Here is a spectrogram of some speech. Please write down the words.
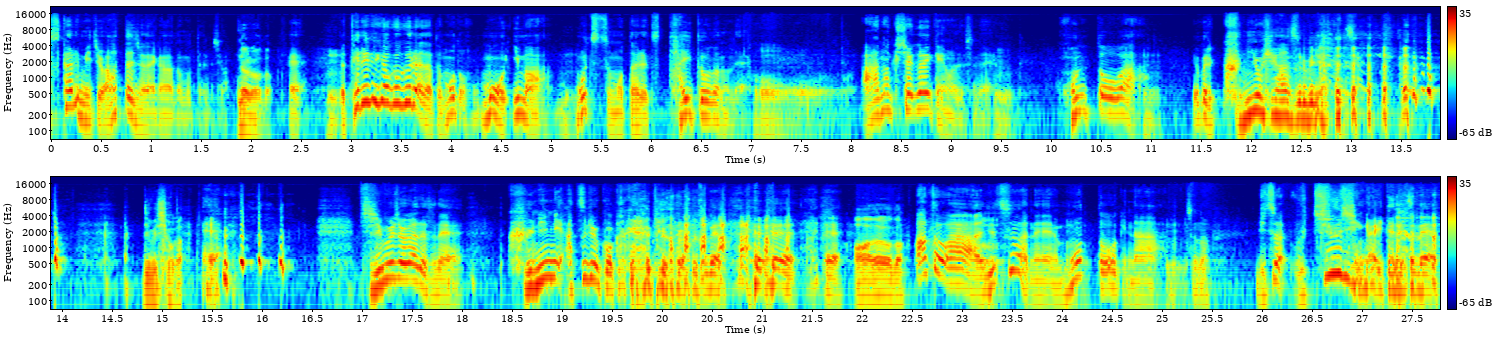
助かる道はあったんじゃないかなと思ってるんですよ。なるほど。ええ。うん。テレビ局ぐらいだとももう今うん。持ちつ持たれつ対等なので、おあの記者会見はですね、うん。本当はうん。やっぱり国を批判するべきだったんですよ。事務所が？ええ。事務所がですね国に圧力をかけられてるからですね。ええ。ええああなるほど。あとはうん。実はねもっと大きな、うん。その実は宇宙人がいてですね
